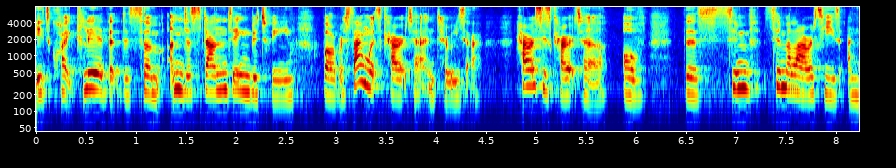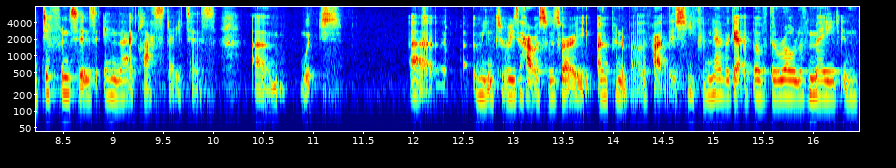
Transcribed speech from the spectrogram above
it's quite clear that there's some understanding between Barbara Stanwyck's character and Theresa Harris's character of the sim- similarities and differences in their class status, um, which uh, I mean, Theresa Harris was very open about the fact that she could never get above the role of maid in,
